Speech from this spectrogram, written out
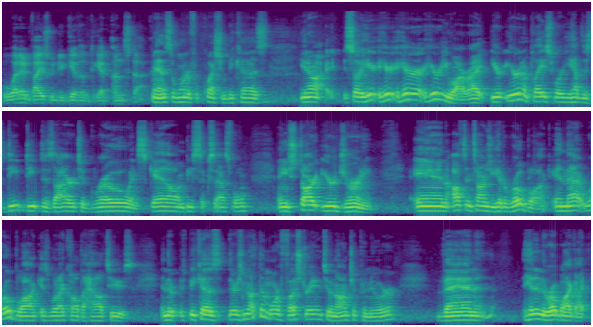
what advice would you give them to get unstuck? Man, that's a wonderful question because you know so here here here here you are right? You're, you're in a place where you have this deep deep desire to grow and scale and be successful and you start your journey. And oftentimes you hit a roadblock and that roadblock is what i call the how to's and there, because there's nothing more frustrating to an entrepreneur than hitting the roadblock like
